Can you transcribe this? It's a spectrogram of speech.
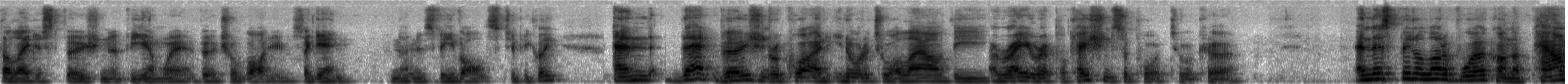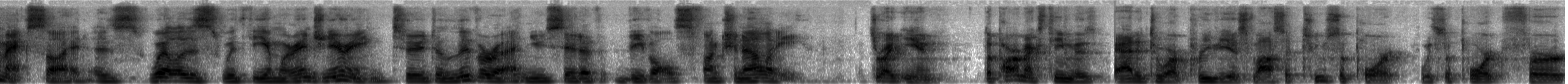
the latest version of VMware virtual volumes, again, known as vVols typically. And that version required in order to allow the array replication support to occur. And there's been a lot of work on the PowerMax side, as well as with VMware engineering, to deliver a new set of vVols functionality. That's right, Ian. The PowerMax team has added to our previous VASA 2 support with support for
